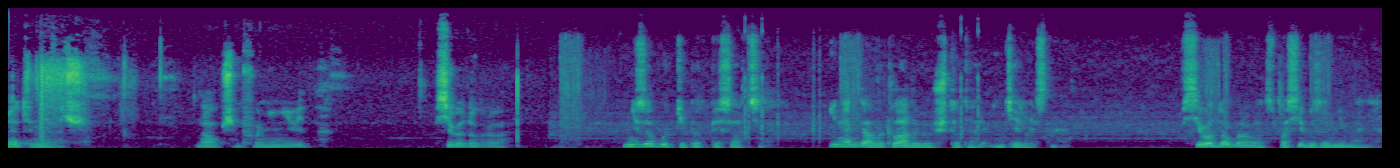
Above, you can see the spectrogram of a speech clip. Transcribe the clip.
Ну, это мелочь. На общем фоне не видно. Всего доброго. Не забудьте подписаться. Иногда выкладываю что-то интересное. Всего доброго. Спасибо за внимание.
